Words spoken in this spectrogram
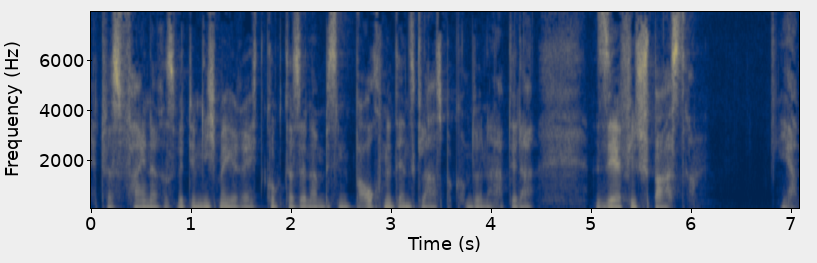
etwas feineres, wird dem nicht mehr gerecht. Guckt, dass er da ein bisschen Bauch mit ins Glas bekommt und dann habt ihr da sehr viel Spaß dran. Ja,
